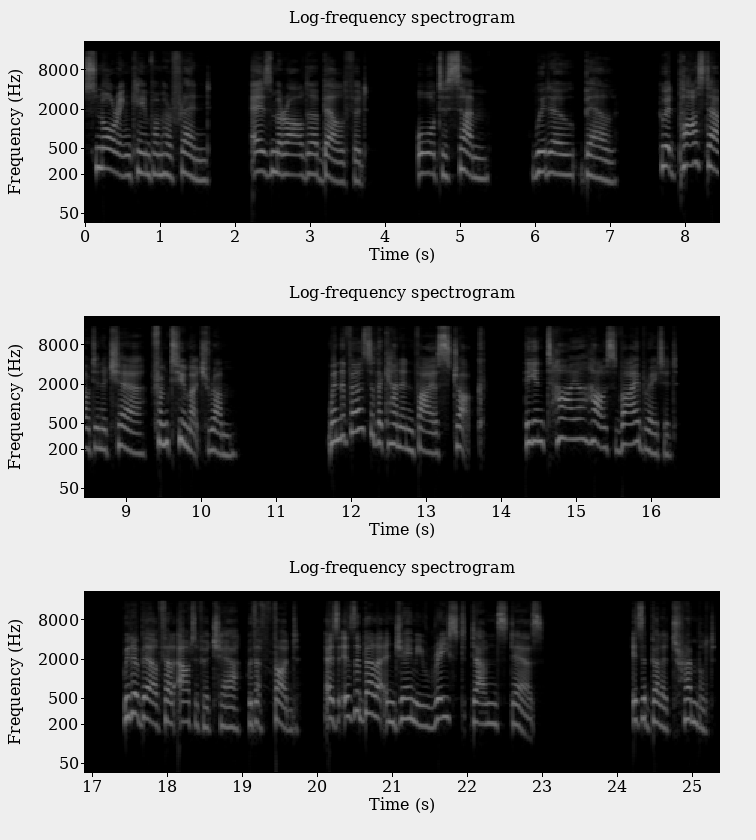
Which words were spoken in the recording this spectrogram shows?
Snoring came from her friend, Esmeralda Belford, or to some, Widow Bell, who had passed out in a chair from too much rum. When the first of the cannon fire struck, the entire house vibrated. Widow Bell fell out of her chair with a thud as Isabella and Jamie raced downstairs. Isabella trembled.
